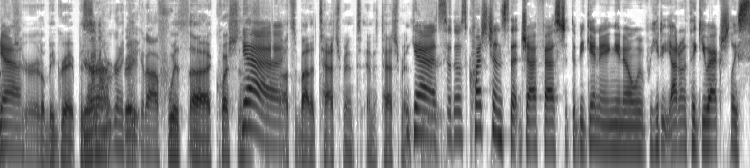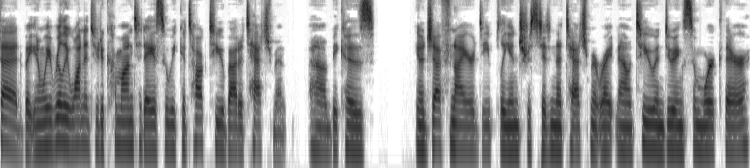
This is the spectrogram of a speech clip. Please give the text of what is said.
yeah, I'm sure it'll be great. But yeah, Cyd, we're going to kick it off with uh, questions, yeah. thoughts about attachment and attachment. Yeah, theory. so those questions that Jeff asked at the beginning, you know, I don't think you actually said, but you know, we really wanted you to come on today so we could talk to you about attachment uh, because you know Jeff and I are deeply interested in attachment right now too, and doing some work there.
